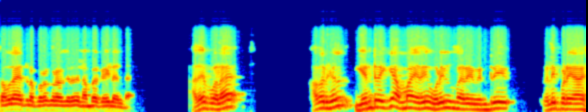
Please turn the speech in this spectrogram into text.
சமுதாயத்துல பிறக்கிறோங்கிறது நம்ம கையில இல்லை. அதே போல அவர்கள் என்றைக்கு அம்மா எதையும் ஒளிவு மறைவின்றி வெளிப்படையாக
